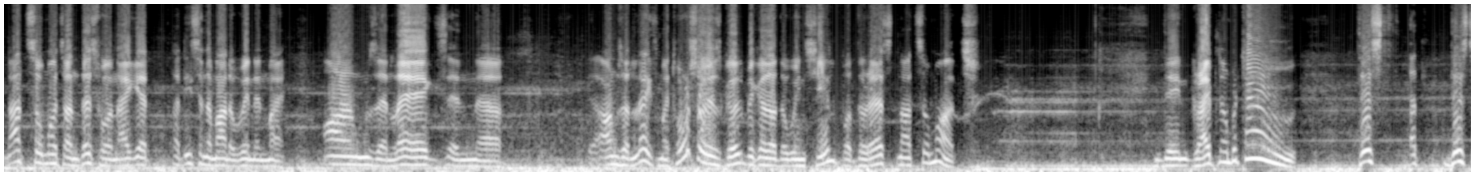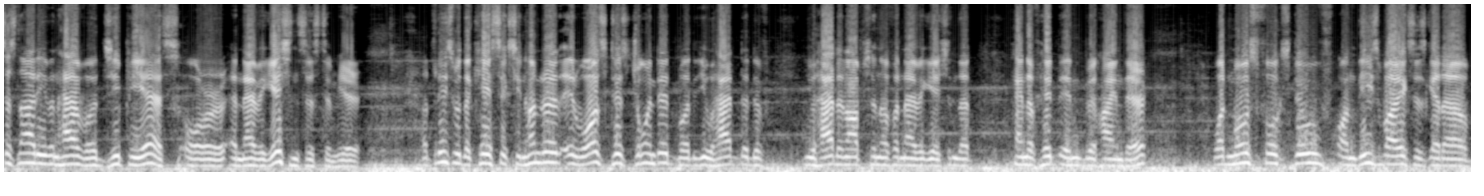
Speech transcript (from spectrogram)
Not so much on this one. I get a decent amount of wind in my arms and legs and uh, arms and legs. My torso is good because of the windshield but the rest not so much. Then gripe number two this uh, this does not even have a GPS or a navigation system here. At least with the K1600 it was disjointed but you had the you had an option of a navigation that kind of hid in behind there. What most folks do on these bikes is get a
